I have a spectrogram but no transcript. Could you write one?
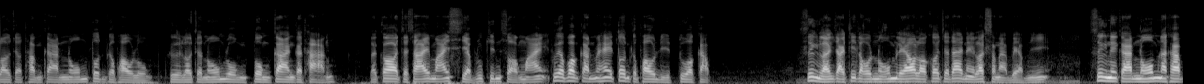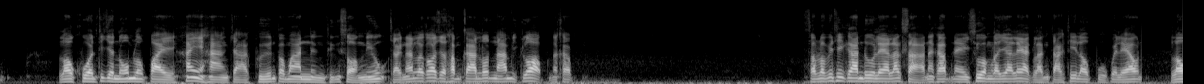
เราจะทำการโน้มต้นกะเพราลง คือเราจะโน้มลงตรงกลางกระถาง แล้วก็จะใช้ไม้เสียบลูกชิ้นสองไม้เพื่อป้องกันไม่ให้ต้นกะเพราดีดตัวกลับ ซึ่งหลังจากที่เราโน้มแล้วเราก็จะได้ในลักษณะแบบนี้ ซึ่งในการโน้มนะครับ เราควรที่จะโน้มลงไปให้ห่างจากพื้นประมาณ 1-2 นิ้ว จากนั้นเราก็จะทำการรดน้ำอีกรอบนะครับ สำหรับวิธีการดูแลรักษานะครับในช่วงระยะแรกหลังจากที่เราปลูกไปแล้ว เรา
